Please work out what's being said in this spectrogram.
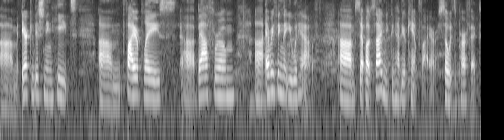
Um, air conditioning, heat, um, fireplace, uh, bathroom, uh, everything that you would have. Um, step outside and you can have your campfire. So it's perfect.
